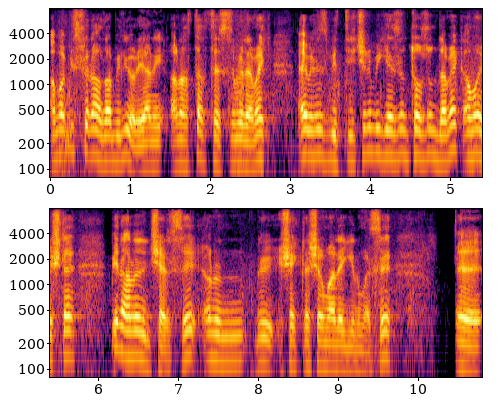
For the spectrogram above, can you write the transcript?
Ama bir süre alabiliyor. Yani anahtar teslimi demek, eviniz bittiği için bir gezin tozun demek ama işte binanın içerisi, önün bir şekle şemale girmesi e,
